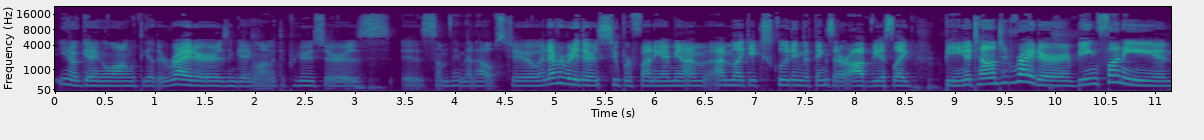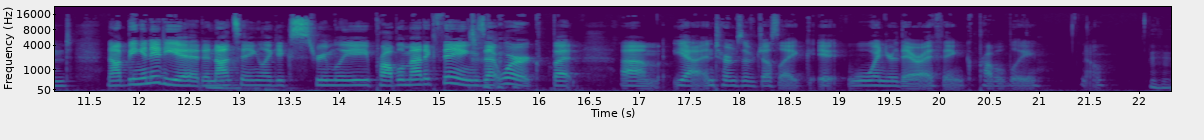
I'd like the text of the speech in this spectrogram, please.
you know getting along with the other writers and getting along with the producers is something that helps too. And everybody there is super funny. I mean, I'm I'm like excluding the things that are obvious, like being a talented writer and being funny and not being an idiot and not saying like extremely problematic things at work, but. Um, yeah, in terms of just like it, when you're there, I think probably, you know, Mhm.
